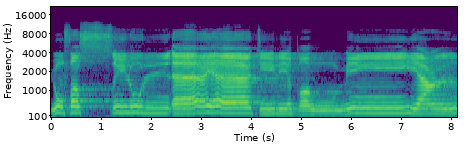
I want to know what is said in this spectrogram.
يفصل الآيات لقوم يعلمون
